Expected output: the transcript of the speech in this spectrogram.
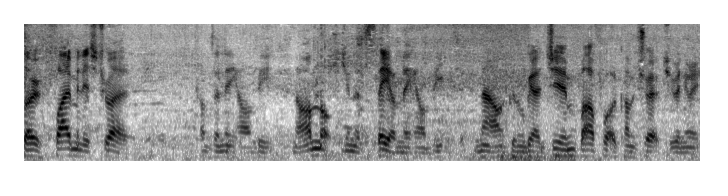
So five minutes drive, come to Nai Harn Beach. Now I'm not gonna stay on Nai Harn Beach now because I'm going to gym, but I thought I'd come straight up to you anyway.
